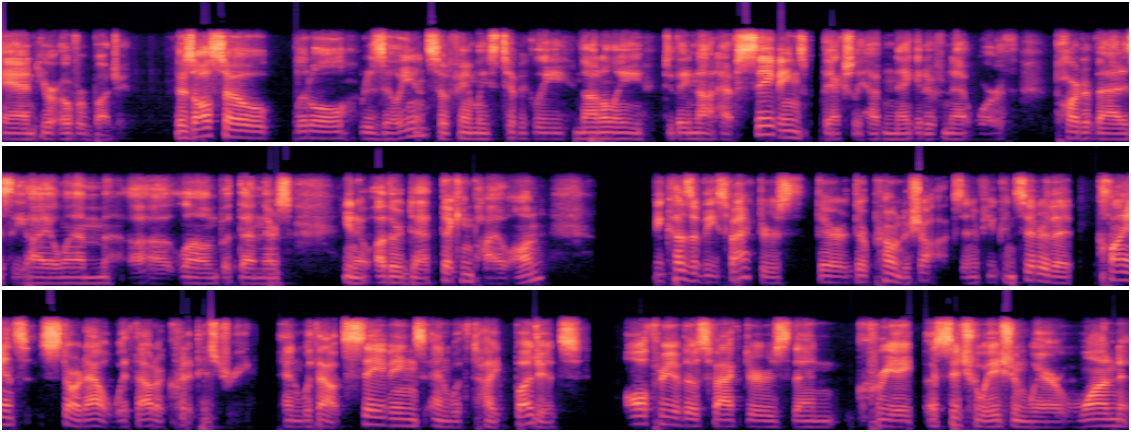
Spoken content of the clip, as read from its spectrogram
and you're over budget. There's also little resilience. So families typically not only do they not have savings but they actually have negative net worth. Part of that is the iom uh, loan but then there's you know other debt that can pile on. Because of these factors, they're they're prone to shocks. And if you consider that clients start out without a credit history and without savings and with tight budgets, all three of those factors then create a situation where one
